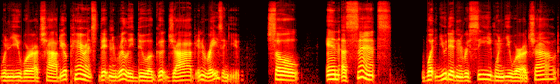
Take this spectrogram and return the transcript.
when you were a child. Your parents didn't really do a good job in raising you. So, in a sense, what you didn't receive when you were a child,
